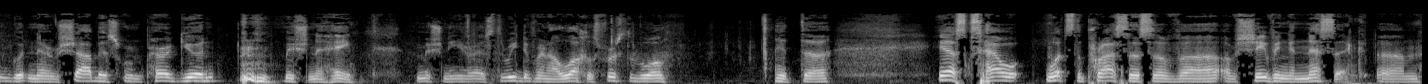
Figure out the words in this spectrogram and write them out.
Good Erev Shabbos. We're in Paragud Mishnah Hey. Here has three different halachas. First of all, it uh, asks how what's the process of uh, of shaving a nesek. Um,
